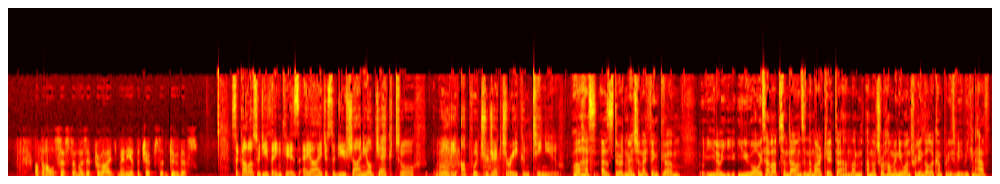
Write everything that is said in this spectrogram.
of the whole system as it provides many of the chips that do this. So, Carlos, who do you think? Is AI just a new shiny object, or will the upward trajectory continue? Well, as as Stewart mentioned, I think um, you know you, you, always have ups and downs in the market. Um, I'm I'm not sure how many one trillion dollar companies we, we can have,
